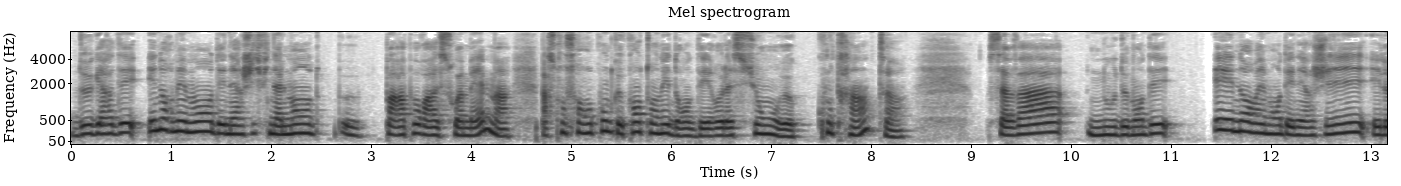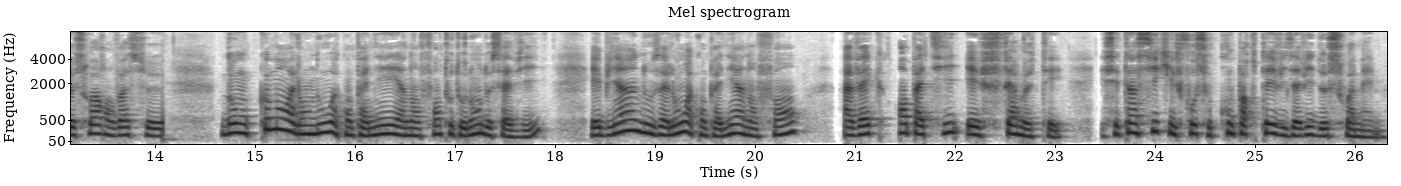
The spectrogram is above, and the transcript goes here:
de garder énormément d'énergie finalement euh, par rapport à soi-même, parce qu'on se rend compte que quand on est dans des relations euh, contraintes, ça va nous demander énormément d'énergie et le soir on va se... Donc comment allons-nous accompagner un enfant tout au long de sa vie? Eh bien nous allons accompagner un enfant avec empathie et fermeté. Et c'est ainsi qu'il faut se comporter vis-à-vis de soi-même.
